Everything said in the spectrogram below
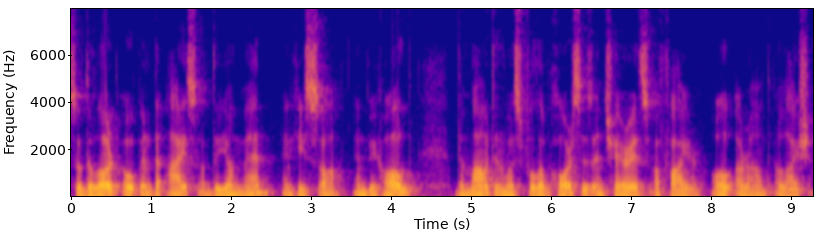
So the Lord opened the eyes of the young man, and he saw, and behold, the mountain was full of horses and chariots of fire all around Elisha.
